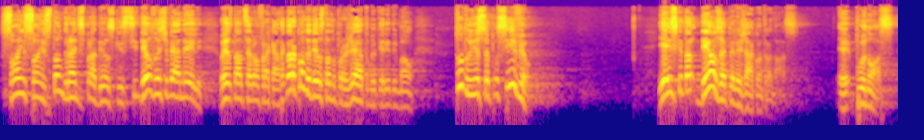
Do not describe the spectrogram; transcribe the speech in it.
Sonhos, sonhos tão grandes para Deus, que se Deus não estiver nele, o resultado será um fracasso. Agora, quando Deus está no projeto, meu querido irmão, tudo isso é possível. E é isso que tá, Deus vai pelejar contra nós, é, por nós.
